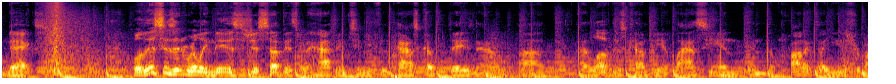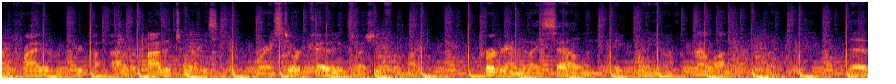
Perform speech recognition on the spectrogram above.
Next. Well, this isn't really news. It's just something that's been happening to me for the past couple days now. Uh, I love this company, Atlassian, and the product I use for my private uh, repositories, where I store code, especially for my program that I sell and make money off of. Not a lot of money, but the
